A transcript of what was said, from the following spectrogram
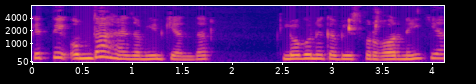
کتنی عمدہ ہیں زمین کے اندر۔ لوگوں نے کبھی اس پر غور نہیں کیا۔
